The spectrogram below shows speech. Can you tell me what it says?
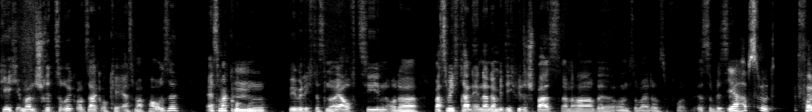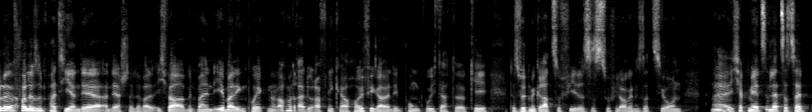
gehe ich immer einen Schritt zurück und sage, okay, erstmal Pause erstmal gucken, mhm. wie will ich das neu aufziehen oder was will ich dran ändern, damit ich wieder Spaß dran habe und so weiter und so fort. Ist ein bisschen. Ja, absolut. Volle, ja. volle Sympathie an der, an der Stelle, weil ich war mit meinen ehemaligen Projekten und auch mit Radio Ravnica häufiger an dem Punkt, wo ich dachte, okay, das wird mir gerade zu viel, es ist zu viel Organisation. Äh, mhm. Äh, ich habe mir jetzt in letzter Zeit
